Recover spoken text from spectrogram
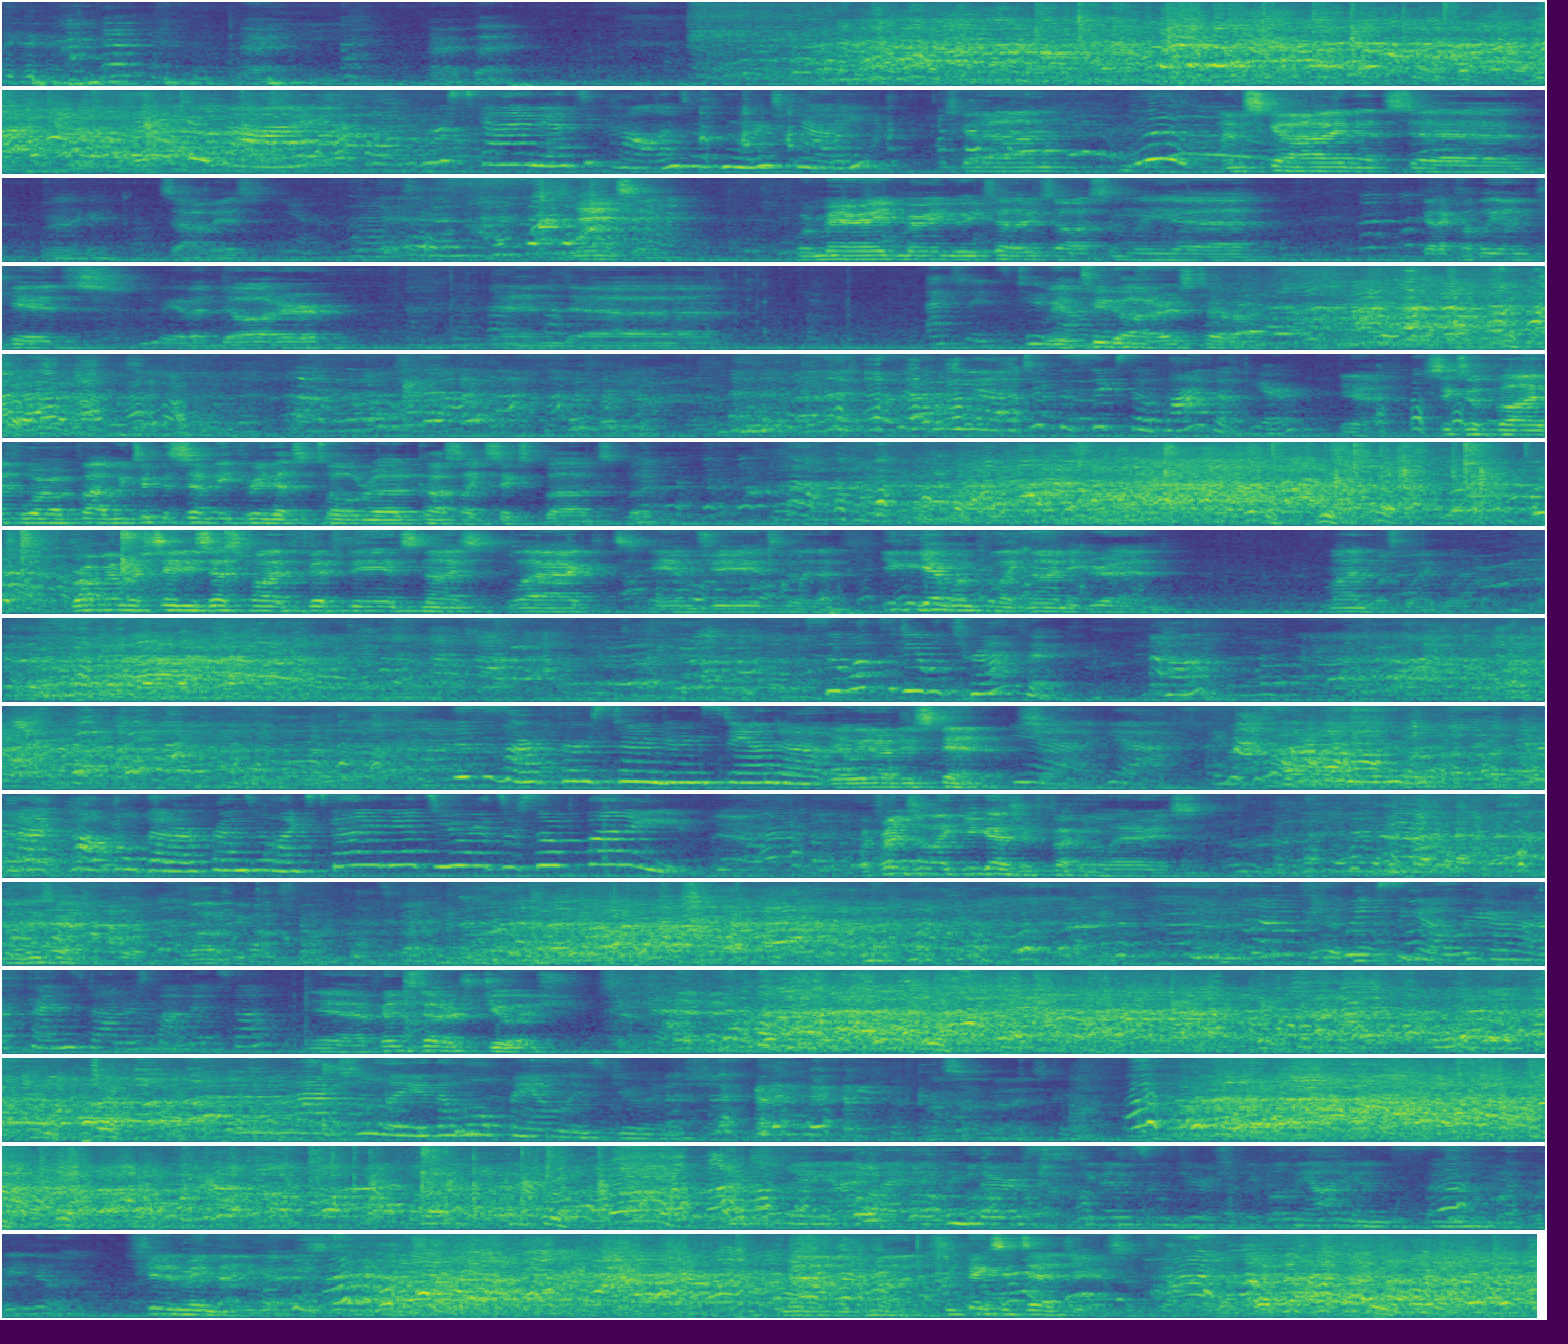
All right. All right, bye. Hi, we're Sky and Nancy Collins. We're from Orange County. What's going on? I'm Sky. That's uh, okay, it's obvious. Yeah. Nancy. We're married, married to each other. It's awesome. We uh, got a couple young kids. We have a daughter, and uh, Actually, it's two we have two daughters total. So we uh, took the 605 up here. Yeah, 605, 405. We took the 73. That's a toll road. Cost like six bucks, but. Brought my Mercedes S550. It's nice. It's black. It's AMG. It's really nice. You can get one for like 90 grand. Mine was way more. So what's the deal with traffic? Huh? this is our first time doing stand-up. Yeah, we don't do stand-ups. so. Yeah, yeah. We're that couple that our friends were like, Sky and Nancy Reds are so funny. Yeah. Our friends are like, you guys are fucking hilarious. no, these guys are cool. A lot of people are fun. It's fun. So a few weeks ago, we were at our friend's daughter's bat mitzvah. Yeah, our friend's daughter's Jewish. So. Actually, the whole family's Jewish. That's not nice. Come on. Actually, I, I- I think there's even some Jewish people in the audience. So. Come on, what are you doing? She didn't mean that, you guys. She thinks it's edgy or some shit.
